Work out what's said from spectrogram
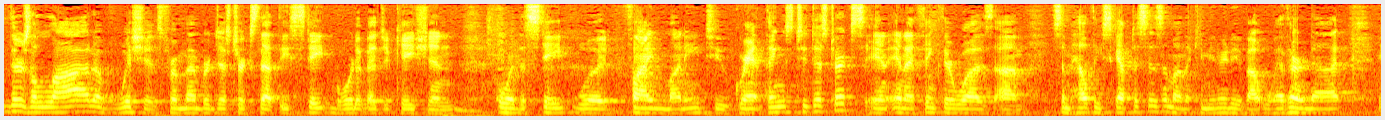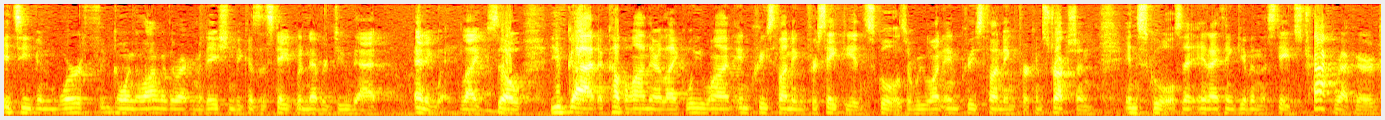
there's a lot of wishes from member districts that the State Board of Education or the state would find money to grant things to districts. And, and I think there was um, some healthy skepticism on the community about whether or not it's even worth going along with the recommendation because the state would never do that anyway. Like, so you've got a couple on there like, we want increased funding for safety in schools, or we want increased funding for construction in schools. And, and I think given the state's track record,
